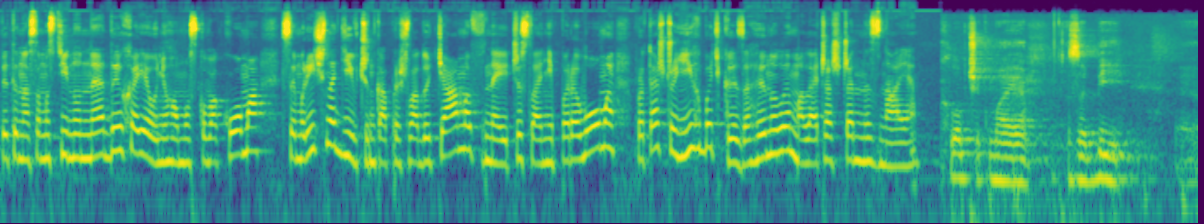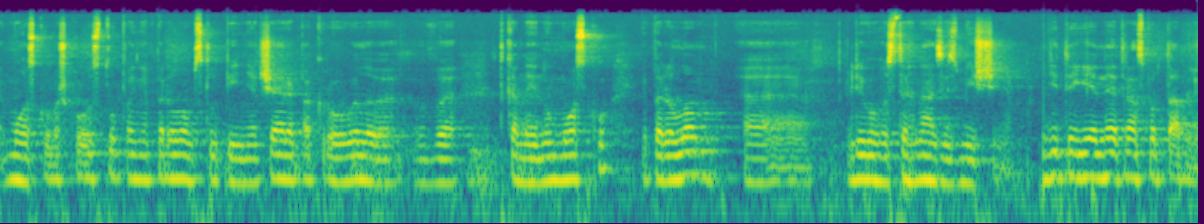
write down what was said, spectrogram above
Дитина самостійно не дихає. У нього мозкова кома. Семирічна дівчинка прийшла до тями. В неї численні переломи. Про те, що їх батьки загинули, малеча ще не знає. Хлопчик має забій е, мозку важкого ступеня, перелом склепіння черепа, крововиливи в тканину мозку і перелом е, лівого стегна зі зміщенням. Діти є нетранспортабельні,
